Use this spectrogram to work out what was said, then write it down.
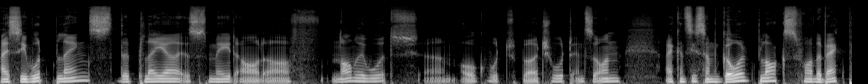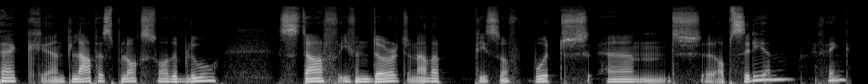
I see wood blanks. The player is made out of normal wood, um, oak wood, birch wood, and so on. I can see some gold blocks for the backpack and lapis blocks for the blue stuff, even dirt another piece of wood and uh, obsidian, I think.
